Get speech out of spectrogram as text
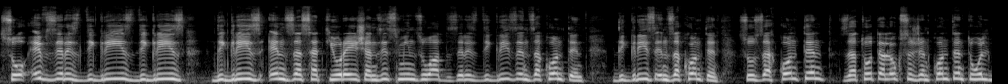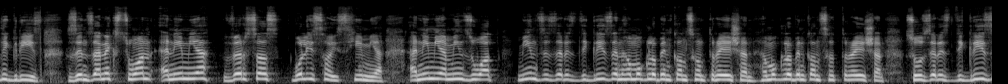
So if there is degrees degrees degrees in the saturation this means what? There is degrees in the content degrees in the content. So the content the total oxygen content will decrease. Then the next one anemia versus polycythemia. Anemia means what? Means there is degrees in hemoglobin concentration hemoglobin concentration. So there is degrees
